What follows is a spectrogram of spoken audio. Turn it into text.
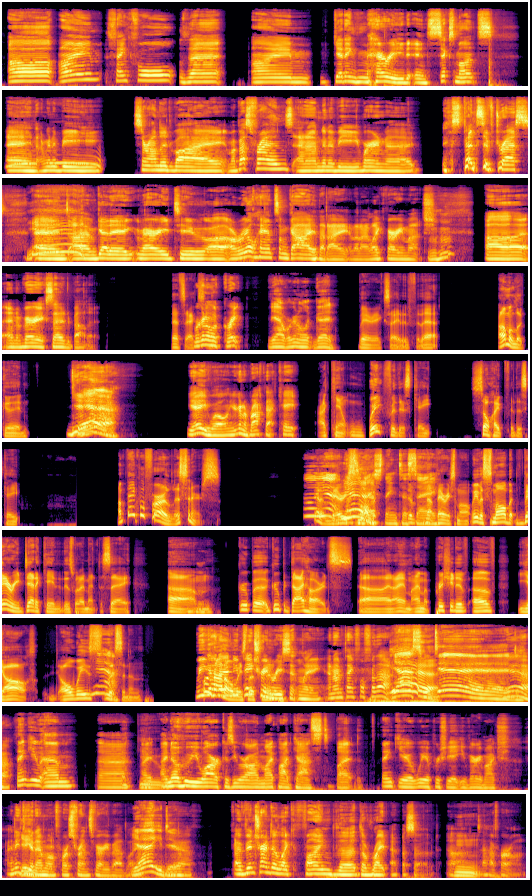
Uh, I'm thankful that I'm getting married in six months, and I'm gonna be surrounded by my best friends, and I'm gonna be wearing a expensive dress, and I'm getting married to uh, a real handsome guy that I that I like very much. hmm Uh, and I'm very excited about it. That's excellent. We're gonna look great. Yeah, we're gonna look good. very excited for that. I'm gonna look good. Yeah. Yeah, you will. You're gonna rock that cape. I can't wait for this cape. So hyped for this cape. I'm thankful for our listeners. Oh Got a yeah, very that's small- nice thing to say. Not very small. We have a small but very dedicated, is what I meant to say. Um, Mm-hmm. group of group of diehards, uh, and I am I'm appreciative of y'all always Yeah. listening. We Or got not a new always Patreon listening. recently, and I'm thankful for that. Yes, Yeah. we did. Yeah. Thank you, M. Uh, Thank you. I, I know who you are because you were on my podcast, but thank you. We appreciate you very much. I need Yeah, to get you Emma on Force Friends very badly. yeah, you do. Yeah. I've been trying to like find the the right episode uh, Hmm. to have her on.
